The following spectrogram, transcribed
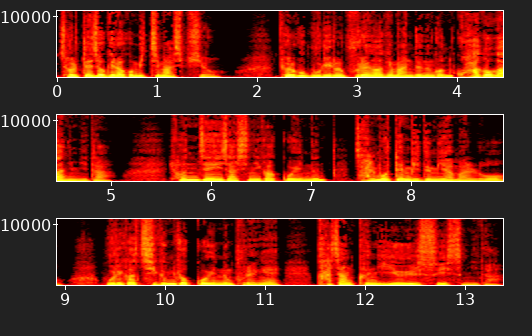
절대적이라고 믿지 마십시오. 결국 우리를 불행하게 만드는 건 과거가 아닙니다. 현재의 자신이 갖고 있는 잘못된 믿음이야말로 우리가 지금 겪고 있는 불행의 가장 큰 이유일 수 있습니다.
